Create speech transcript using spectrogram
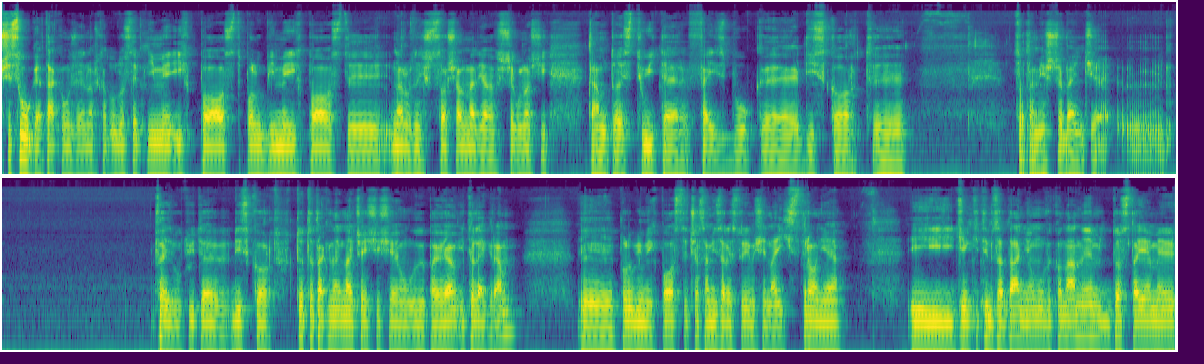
przysługę taką, że na przykład udostępnimy ich post, polubimy ich post y, na różnych social media, w szczególności tam to jest Twitter, Facebook, y, Discord, y, co tam jeszcze będzie? Facebook, Twitter, Discord, to, to tak naj, najczęściej się pojawiają i Telegram. Polubimy ich posty, czasami zarejestrujemy się na ich stronie i dzięki tym zadaniom wykonanym dostajemy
